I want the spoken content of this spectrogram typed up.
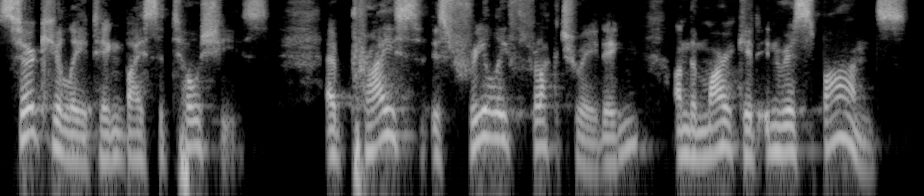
circulating by Satoshis, a price is freely fluctuating on the market in response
